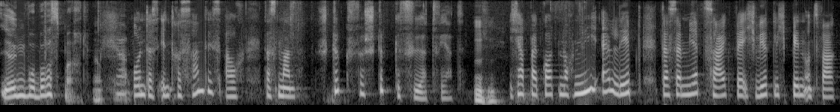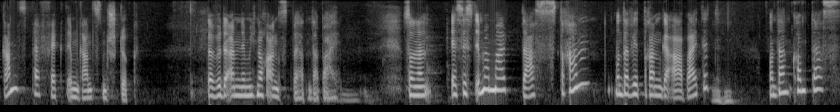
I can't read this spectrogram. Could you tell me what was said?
irgendwo bewusst macht. Ja. Ja. Und das Interessante ist auch, dass man Stück für Stück geführt wird. Mhm. Ich habe bei Gott noch nie erlebt, dass er mir zeigt, wer ich wirklich bin, und zwar ganz perfekt im ganzen Stück. Da würde einem nämlich noch Angst werden dabei sondern es ist immer mal das dran und da wird dran gearbeitet mhm. und dann kommt das.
